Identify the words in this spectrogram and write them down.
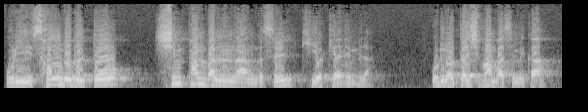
우리 성도들도 심판받는다는 것을 기억해야 됩니다. 우리는 어떤 심판 받습니까?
